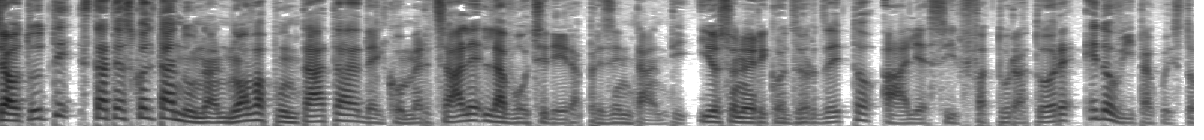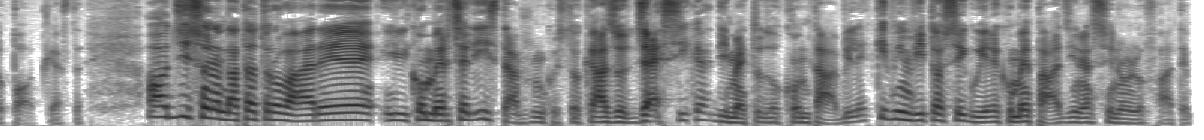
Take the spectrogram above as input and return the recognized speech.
Ciao a tutti, state ascoltando una nuova puntata del commerciale La voce dei rappresentanti. Io sono Enrico Zorzetto, alias il fatturatore, ed ho vita questo podcast. Oggi sono andato a trovare il commercialista, in questo caso Jessica di Metodo Contabile, che vi invito a seguire come pagina se non lo fate.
